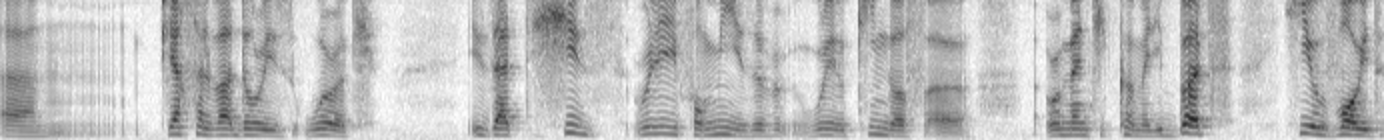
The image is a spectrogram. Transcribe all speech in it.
um, Pierre Salvadori's work is that he's really, for me, is a, really a king of uh, romantic comedy, but he avoid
